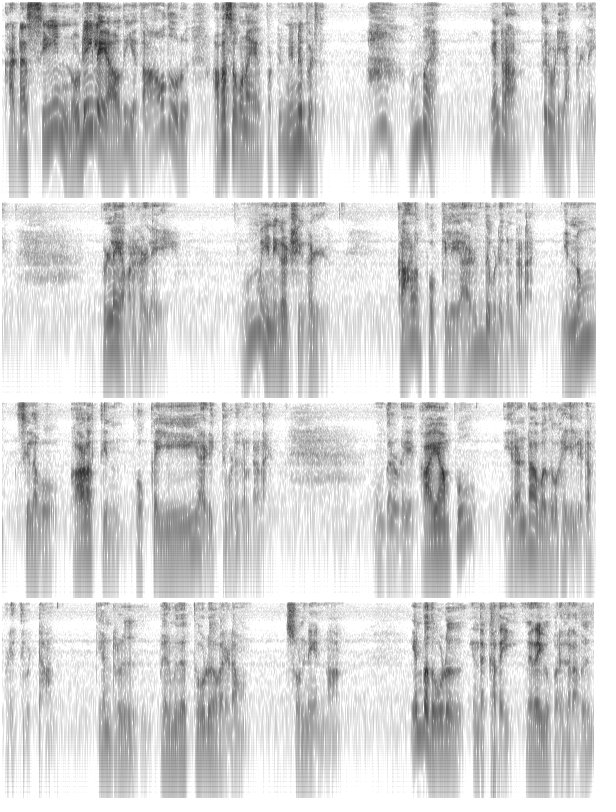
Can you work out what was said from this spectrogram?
கடைசி நொடியிலையாவது ஏதாவது ஒரு அவசகுணம் ஏற்பட்டு நின்று போயிடுது. ஆ உண்மை என்றார் திருவடியா பிள்ளை. பிள்ளை அவர்களே உண்மை நிகழ்ச்சிகள் காலப்போக்கிலே அழுந்து விடுகின்றன. இன்னும் சிலவோ காலத்தின் போக்கையே அழித்து விடுகின்றன. உங்களுடைய காயாம்பூ இரண்டாவது வகையில் இடம் பிடித்து விட்டான் என்று பெருமிதத்தோடு அவரிடம் சொன்னேன் நான். என்பதோடு இந்த கதை நிறைவு பெறுகிறது.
